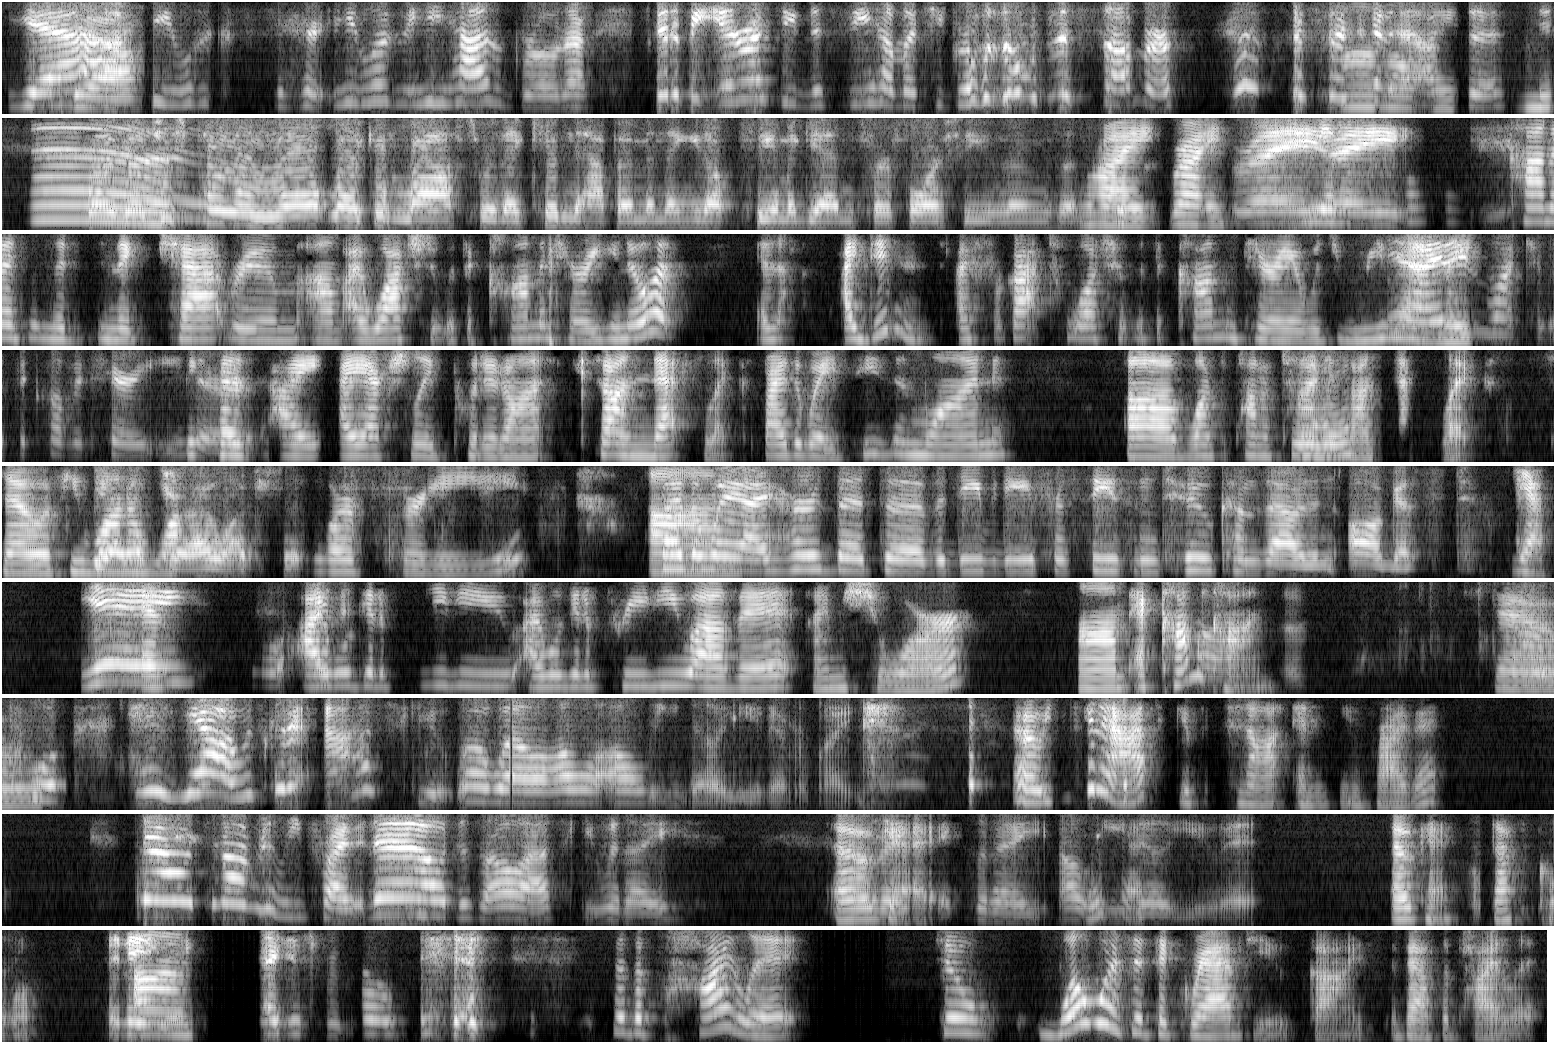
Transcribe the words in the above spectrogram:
Yeah, Yeah. he looks. He looks. He has grown up. It's going to be interesting to see how much he grows over the summer. If They're going to Oh, have to. Well, they just pull a Walt like in Lost, where they kidnap him and then you don't see him again for four seasons. And Right, right. Right, Yeah. right. Comment in the in the chat room. Um, I watched it with the commentary. You know what? And I didn't. I forgot to watch it with the commentary. I was really Yeah, I didn't watch it with the commentary either. because I I actually put it on. It's on Netflix. By the way, season one of Once Upon a Time Mhm. is on Netflix. So if you yeah, want to watch I watched it. it for free. By the um, way, I heard that uh, the DVD for season two comes out in August. yeah, Yay! Well, I will get a preview. I will get a preview of it. I'm sure. Um, at Comic Con. So Oh, cool. Hey, yeah, I was going to ask you. Well, well, I'll I'll email you. Never mind. oh, you can ask if it's not anything private. no, it's not really private. No, I'll just I'll ask you when I when I, Okay. when I I'll Okay. email you it. Okay, that's cool. But anyway, Um, I just So the pilot. So what was it that grabbed you guys about the pilot?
